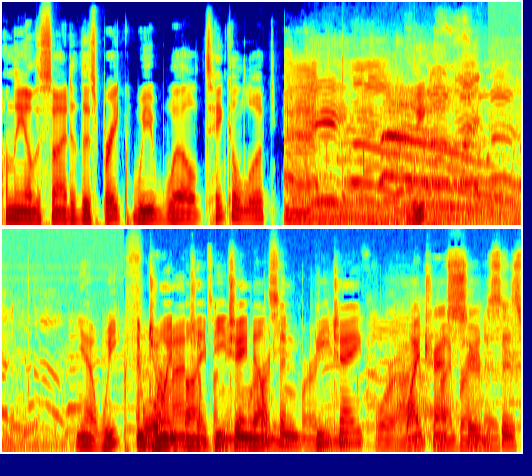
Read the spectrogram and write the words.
On the other side of this break, we will take a look at week yeah, week four. I'm joined by BJ I mean, Nelson. Already, BJ, for, uh, White Trash Services.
